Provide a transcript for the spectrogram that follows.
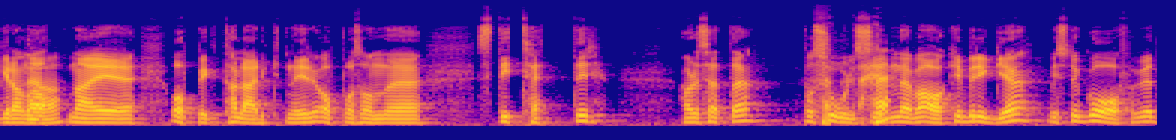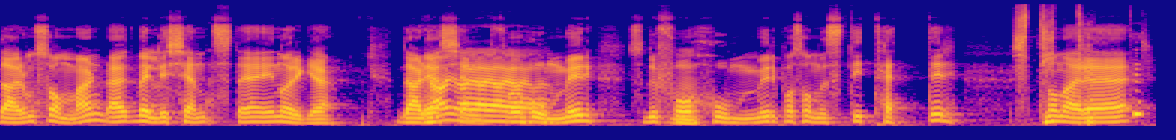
granat, ja. nei oppi tallerkener oppå sånne stitetter. Har du sett det? På solsiden nede ved Aker Brygge. Hvis du går forbi der om sommeren Det er et veldig kjent sted i Norge. Der de er kjent ja, for hummer. Så du får mm. hummer på sånne stitetter. Sånn stitetter?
